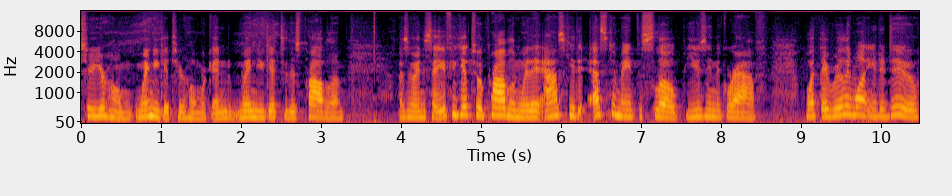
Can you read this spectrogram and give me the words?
to your home, when you get to your homework, and when you get to this problem, I was going to say, if you get to a problem where they ask you to estimate the slope using the graph, what they really want you to do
